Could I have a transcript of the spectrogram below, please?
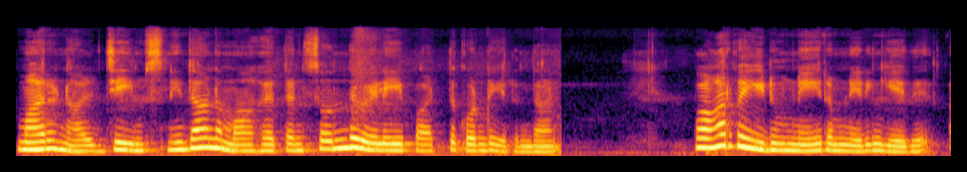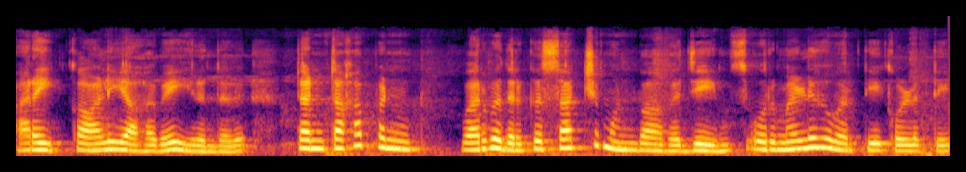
மறுநாள் ஜேம்ஸ் நிதானமாக தன் சொந்த வேலையை பார்த்து கொண்டு இருந்தான். பார்வையிடும் நேரம் நெருங்கியது. அறை காலியாகவே இருந்தது. தன் தகப்பன் வருவதற்கு சற்று முன்பாக ஜேம்ஸ் ஒரு மெழுகுவர்த்திய கொள்ளத்தை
